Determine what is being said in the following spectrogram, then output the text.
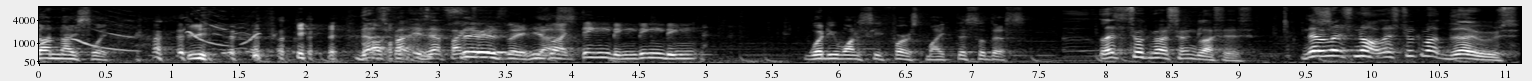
Done nicely. That's fa- is that factory? Seriously, he's Yes. like ding, ding, ding, ding. What do you want to see first, Mike? This or this? Let's talk about sunglasses. No, let's not. Let's talk about those.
